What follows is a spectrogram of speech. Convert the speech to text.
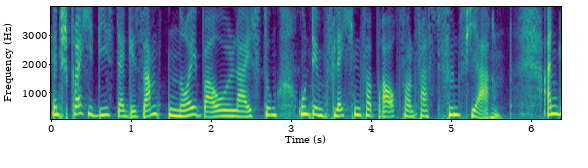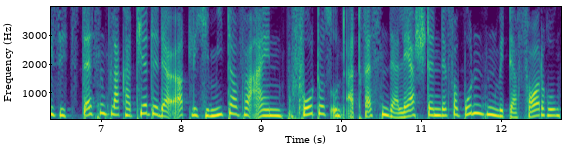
entspreche dies der gesamten Neubauleistung und dem Flächenverbrauch von fast fünf Jahren. Angesichts dessen plakatierte der örtliche Mieterverein Fotos und Adressen der Leerstände verbunden mit der Forderung,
